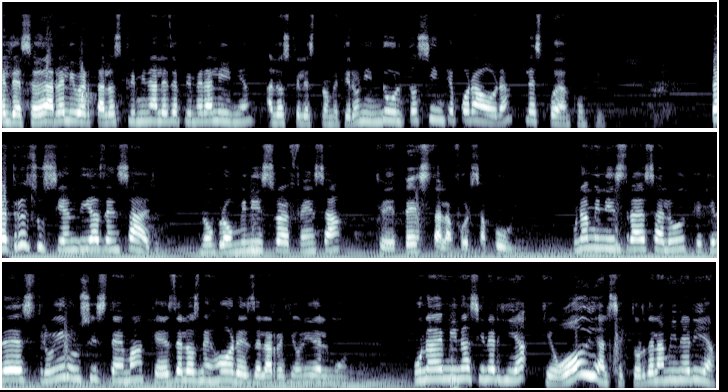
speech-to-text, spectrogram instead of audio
el deseo de darle libertad a los criminales de primera línea, a los que les prometieron indultos sin que por ahora les puedan cumplir. Petro en sus 100 días de ensayo nombró un ministro de defensa que detesta la fuerza pública Una ministra de Salud que quiere destruir un sistema que es de los mejores de la región y del mundo. Una de Minas y Energía que odia al sector de la minería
